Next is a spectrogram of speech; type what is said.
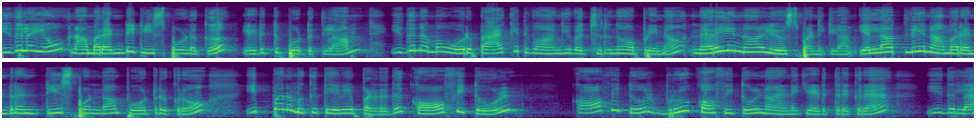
இதுலேயும் நாம் ரெண்டு டீஸ்பூனுக்கு எடுத்து போட்டுக்கலாம். இது நம்ம ஒரு பேக்கெட் வாங்கி வச்சுருந்தோம் அப்படின்னா நிறைய நாள் யூஸ் பண்ணிக்கலாம். எல்லாத்துலேயும் நாம் ரெண்டு ரெண்டு டீஸ்பூன் தான் போட்டிருக்கிறோம். இப்போ நமக்கு தேவைப்படுறது காஃபி தூள். காஃபி தூள் ப்ரூ காஃபி தூள் நான் இன்றைக்கி எடுத்துருக்கிறேன். இதில்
